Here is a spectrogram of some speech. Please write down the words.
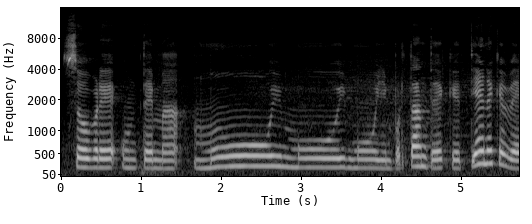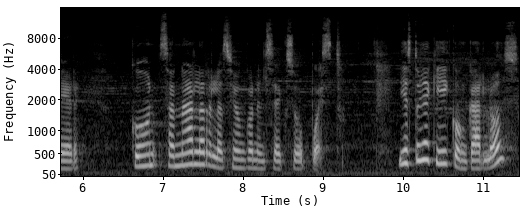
sobre un tema muy, muy, muy importante que tiene que ver con sanar la relación con el sexo opuesto. Y estoy aquí con Carlos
